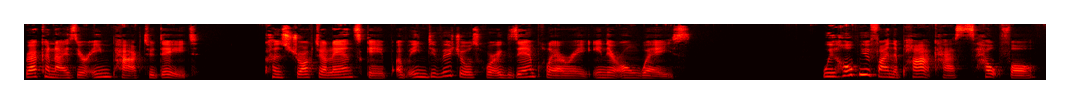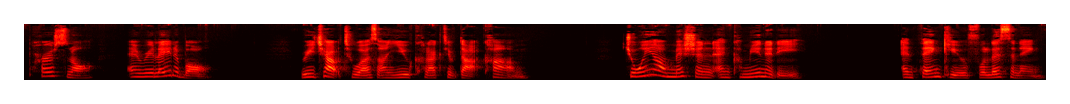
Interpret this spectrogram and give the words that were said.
recognize their impact to date, construct a landscape of individuals who are exemplary in their own ways. We hope you find the podcasts helpful, personal, and relatable reach out to us on ucollective.com. Join our mission and community. And thank you for listening.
